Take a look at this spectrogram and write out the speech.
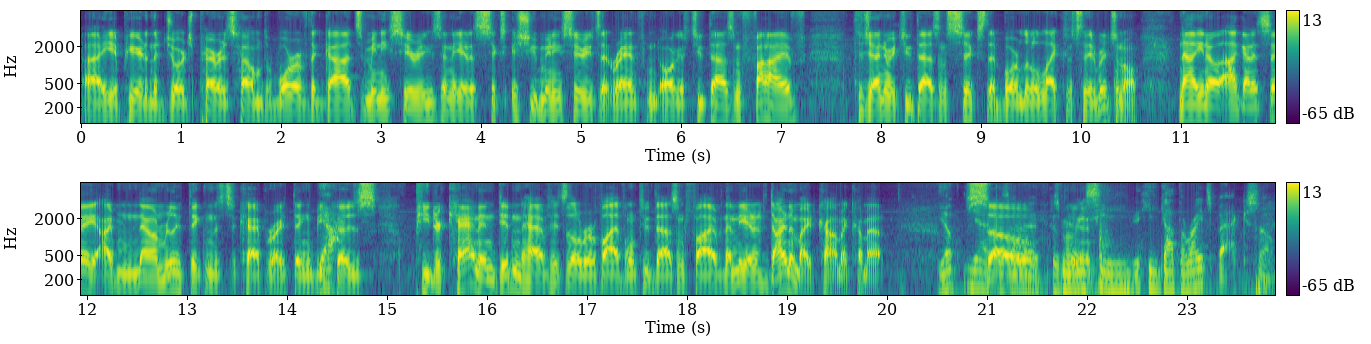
Uh, he appeared in the George Perez helmed War of the Gods miniseries, and he had a six-issue miniseries that ran from August 2005 to January 2006 that bore little likeness to the original. Now, you know, I gotta say, I'm now I'm really thinking this is a copyright thing Yeah. because Peter Cannon didn't have his little revival in 2005. Then he had a Dynamite comic come out. Yep. Yeah, So, because yeah. Morisi he he got the rights back. So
